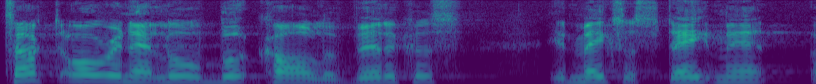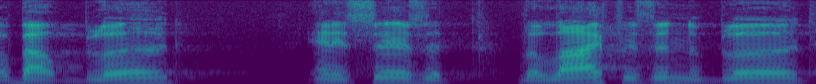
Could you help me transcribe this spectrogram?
Tucked over in that little book called Leviticus, it makes a statement about blood, and it says that the life is in the blood,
